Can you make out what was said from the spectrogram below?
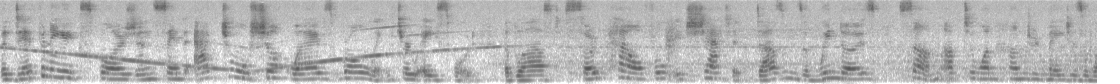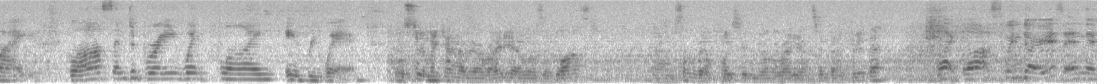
The deafening explosion sent actual shockwaves rolling through Eastwood. The blast so powerful it shattered dozens of windows, some up to 100 metres away. Glass and debris went flying everywhere. Well, certainly came over our radio was a blast. Um, some of our police even got on the radio and said they heard that. Like glass windows and then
